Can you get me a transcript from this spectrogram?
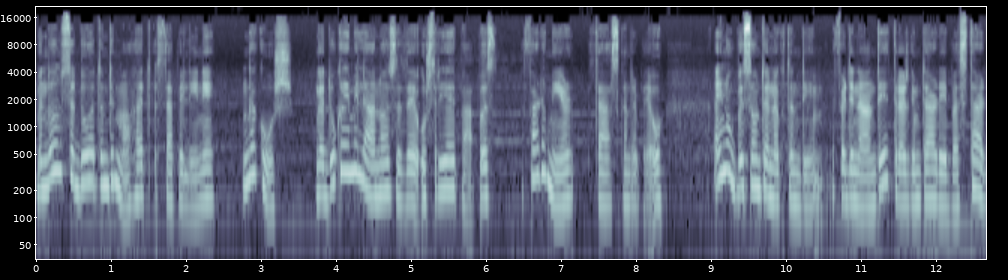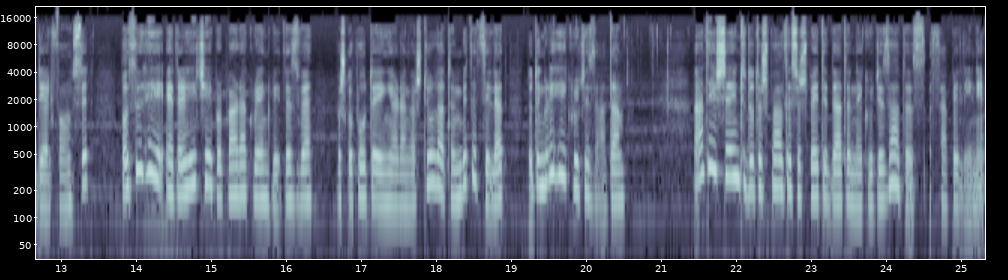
Mendon se duhet të ndihmohet, tha Pelini. Nga kush? Nga duka i Milanos dhe ushtria e papës. Fare mirë, tha Skënderbeu. Ai nuk besonte në këtë ndihmë. Ferdinandi, trashëgimtari bastard i Alfonsit, Po thyhej e tërhiqej përpara kryengritësve, po shkëputej njëra nga shtyllat mbi të cilat do të ngrihej kryqëzata. Ati i shenjtë do të shpallë së shpejti datën e kryqëzatës, tha Pelini.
